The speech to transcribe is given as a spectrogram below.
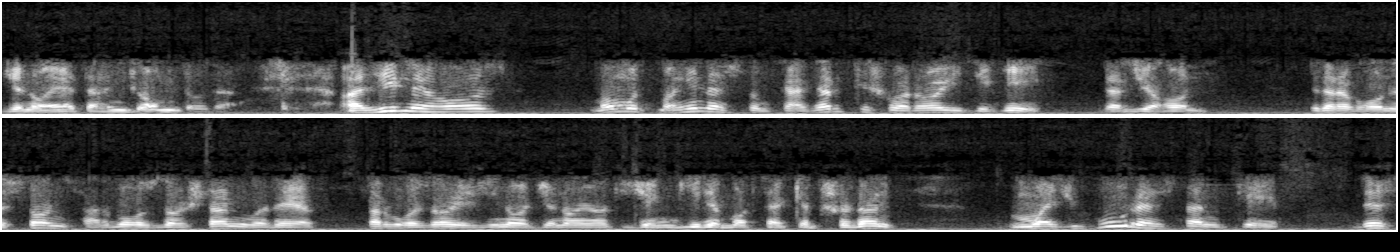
جنایت انجام داده. از این لحاظ من مطمئن هستم که اگر کشورهای دیگه در جهان که در افغانستان سرباز داشتن و در سربازهای از اینا جنایات جنگی مرتکب شدن مجبور هستند که دست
